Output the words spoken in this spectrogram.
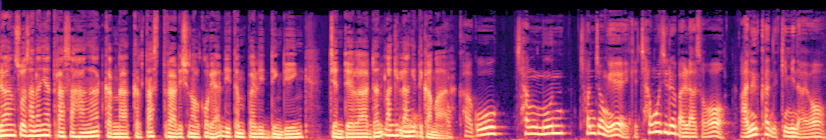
dan suasananya terasa hangat karena kertas tradisional Korea ditempeli dinding, jendela, dan langit-langit di kamar. 벽하고 창문, 천정에 이렇게 창호지를 발라서 아늑한 느낌이 나요.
